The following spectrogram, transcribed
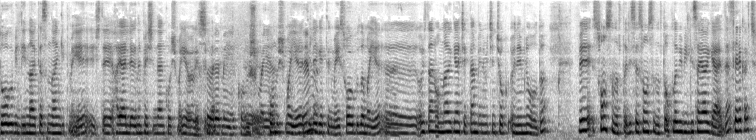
doğru bildiğinin arkasından gitmeyi, işte hayallerinin peşinden koşmayı öğrettiler. Söylemeyi, konuşmayı. Ee, konuşmayı, Değil dile mi? getirmeyi, sorgulamayı. Ee, o yüzden onlar gerçekten benim için çok önemli oldu. Ve son sınıfta, lise son sınıfta okula bir bilgisayar geldi. Sene kaç?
